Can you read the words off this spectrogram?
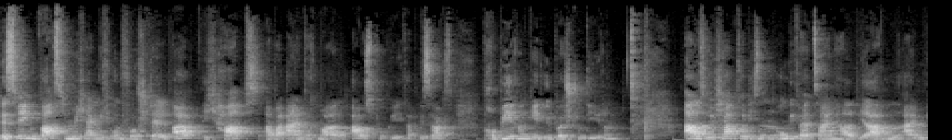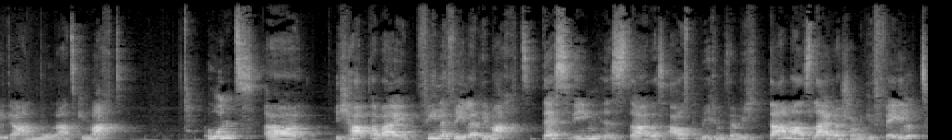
Deswegen war es für mich eigentlich unvorstellbar. Ich habe es aber einfach mal ausprobiert, habe gesagt, probieren geht über studieren. Also ich habe vor diesen ungefähr zweieinhalb Jahren einen veganen Monat gemacht und äh, ich habe dabei viele Fehler gemacht. Deswegen ist äh, das Ausprobieren für mich damals leider schon gefailt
